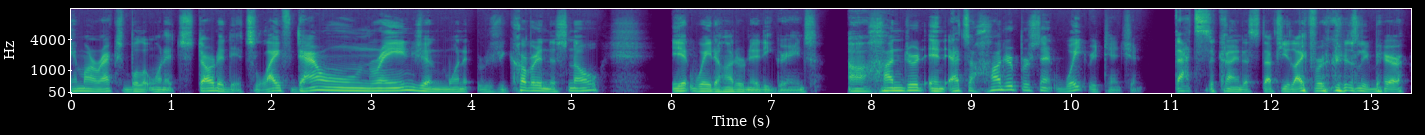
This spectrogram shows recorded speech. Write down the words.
MRX bullet when it started its life down range and when it was recovered in the snow, it weighed 180 grains. A hundred, and that's a hundred percent weight retention. That's the kind of stuff you like for a grizzly bear.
